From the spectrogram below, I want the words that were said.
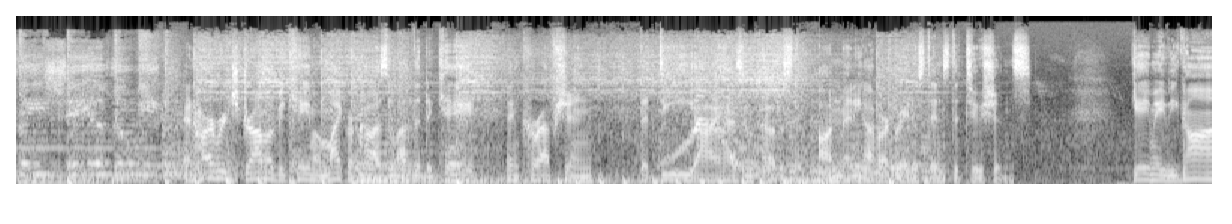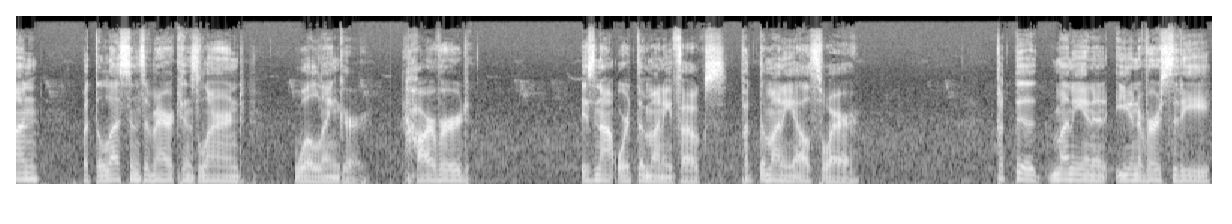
cliche of the week? And Harvard's drama became a microcosm of the decay and corruption that DEI has imposed on many of our greatest institutions. Gay may be gone, but the lessons Americans learned will linger. Harvard is not worth the money, folks. Put the money elsewhere. Put the money in a university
